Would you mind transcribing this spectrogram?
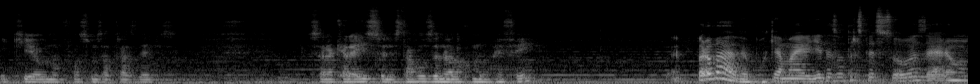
e que eu não fôssemos atrás deles. Será que era isso? Eles estavam usando ela como um refém? É provável, porque a maioria das outras pessoas eram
